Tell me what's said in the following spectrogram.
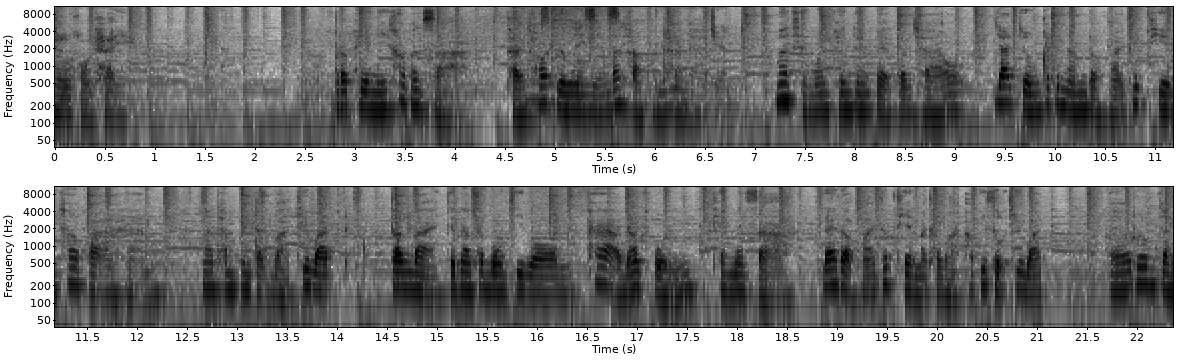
งามของไทย ประเพณีเข้าพรรษา ถ่ายทอดโดยโรงเรียนบ้านขามพันทันเมื่อถึงวันเพ็ญเดือน8ตอนเช้า ญาติโยมก็จะนำดอกไม้ทุบเทียนเข้าปลาอาหาร มาทำเป็นตักบาตรที่วัด ตอนบ่ายจะนำสบงจีวร ผ้าอาบน้ำฝน เทียนพรรษา และดอกไม้ทุบเทียนมาถวายพระภิกษุที่วัด แล้วร่วมกัน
